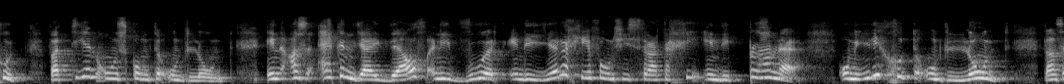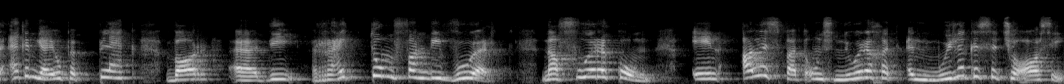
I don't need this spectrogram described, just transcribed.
goed wat teen ons kom te ontlont. En as ek en jy delf in die woord en die Here gee vir ons die strategie en die planne om hierdie goed te ontlont, dan se ek en jy op 'n plek waar uh die rykdom van die woord na vore kom en alles wat ons nodig het in moeilike situasie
